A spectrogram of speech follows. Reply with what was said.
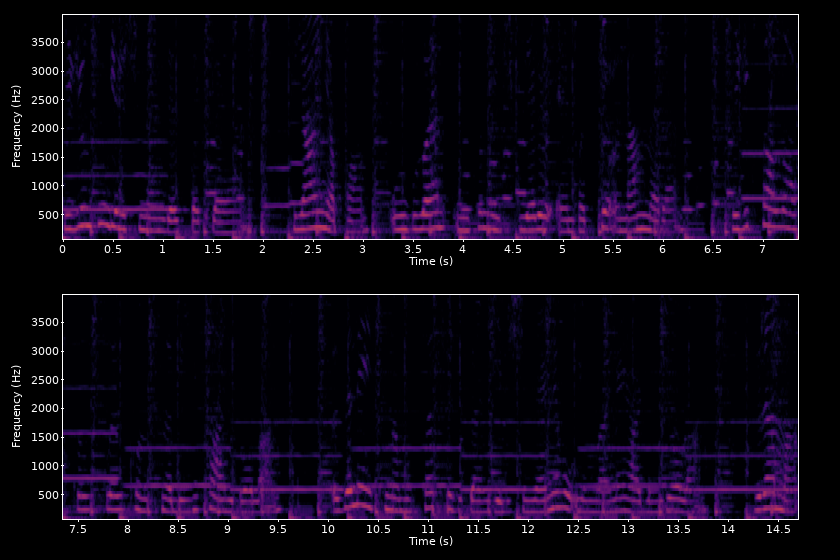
çocuğun tüm gelişimlerini destekleyen, plan yapan, uygulayan insan ilişkileri ve empatiye önem veren, çocuk sağlığı hastalıkları konusunda bilgi sahibi olan, özel eğitime muhtaç çocukların gelişimlerine ve uyumlarına yardımcı olan, drama,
